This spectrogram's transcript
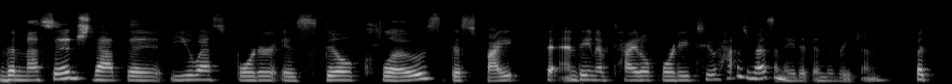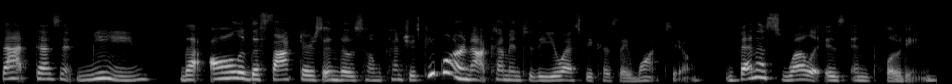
the message that the US border is still closed despite the ending of Title 42 has resonated in the region. But that doesn't mean that all of the factors in those home countries, people are not coming to the US because they want to. Venezuela is imploding.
